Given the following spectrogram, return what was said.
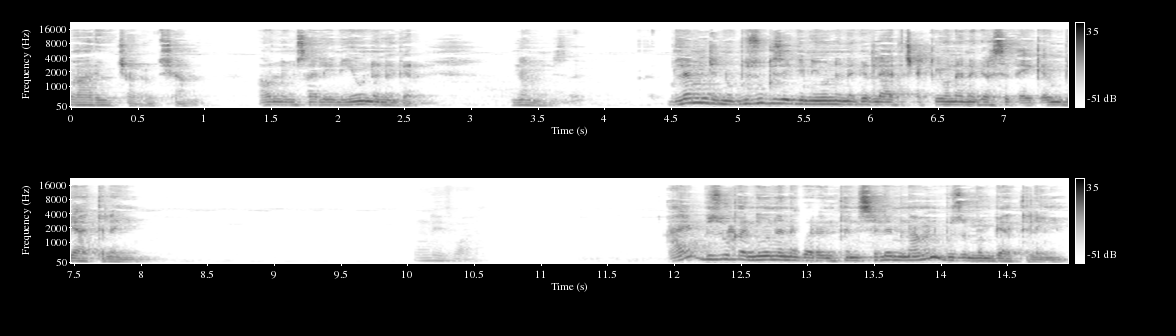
ባህሪዎች አሉት። ሻንቆ። አሁን ለምሳሌ የሆነ ነገር ለምንድን ነው ብዙ ጊዜ ግን የሆነ ነገር ላይ አትጨቅ የሆነ ነገር ስጠይቅ እምቢ አትለኝም? አይ ብዙ ቀን የሆነ ነገር እንትን ስል ምናምን ብዙም እምቢ አትለኝም።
